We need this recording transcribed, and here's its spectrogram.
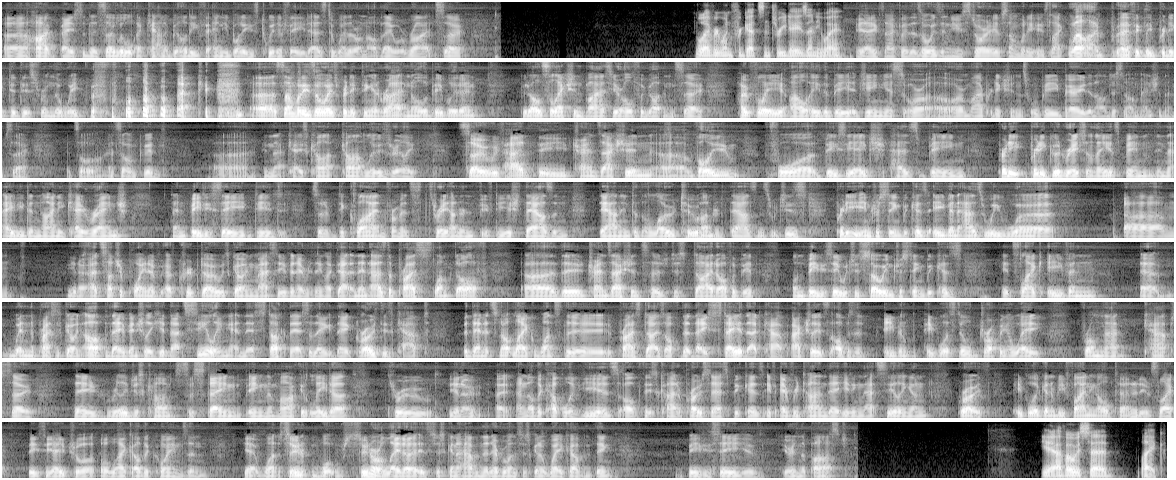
uh, hype based, and there's so little accountability for anybody's Twitter feed as to whether or not they were right. So, well, everyone forgets in three days anyway. Yeah, exactly. There's always a new story of somebody who's like, "Well, I perfectly predicted this from the week before." like, uh, somebody's always predicting it right, and all the people who don't, good old selection bias, you're all forgotten. So hopefully I'll either be a genius or or my predictions will be buried and I'll just not mention them. So it's all it's all good. Uh, in that case, can't can't lose really. So we've had the transaction uh, volume for BCH has been pretty pretty good recently. It's been in the 80 to 90k range, and BTC did sort of decline from its 350ish thousand down into the low 200 thousands, which is pretty interesting because even as we were um, you know at such a point of, of crypto was going massive and everything like that and then as the price slumped off uh, the transactions have just died off a bit on BTC which is so interesting because it's like even uh, when the price is going up they eventually hit that ceiling and they're stuck there. So they their growth is capped but then it's not like once the price dies off that they stay at that cap. Actually it's the opposite. Even people are still dropping away from that cap. So they really just can't sustain being the market leader through you know a, another couple of years of this kind of process because if every time they're hitting that ceiling on growth people are going to be finding alternatives. Like BCH or, or like other coins. And yeah one, soon sooner or later it's just going to happen that everyone's just going to wake up and think BTC you you're in the past. Yeah I've always said like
